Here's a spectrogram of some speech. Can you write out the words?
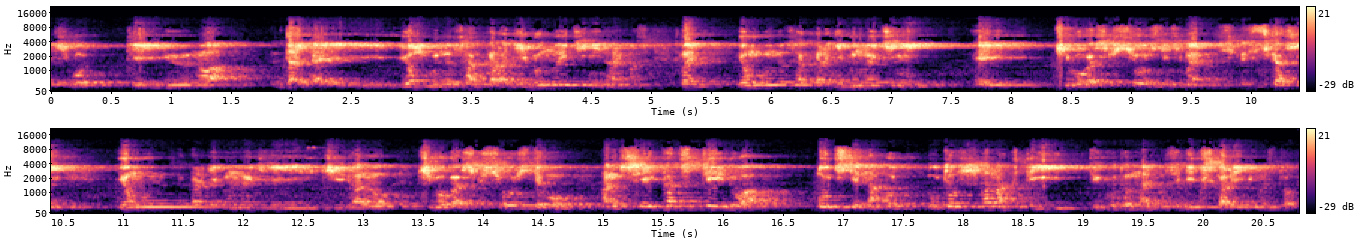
規模っていうのは、大体4分の3から2分の1になります。つまり、4分の3から2分の1に、えー、規模が縮小してしまいます。しかし、4分の3から2分の1、あの、規模が縮小しても、あの、生活程度は落ちてな、落とさなくていいっていうことになります。理屈から言いますと。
